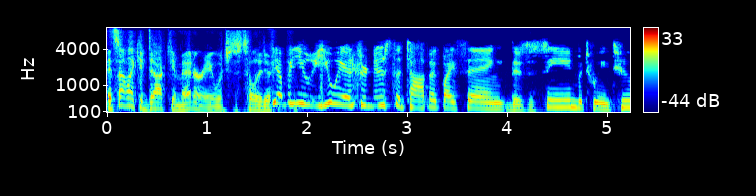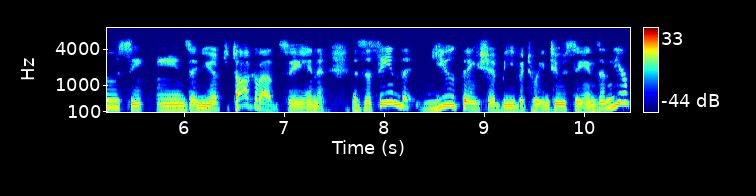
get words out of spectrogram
It's not like a documentary, which is totally different. Yeah, but you you introduced the topic by saying there's a scene between two scenes, and you have to talk about the scene. And it's a scene that you think should be between two scenes, and your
